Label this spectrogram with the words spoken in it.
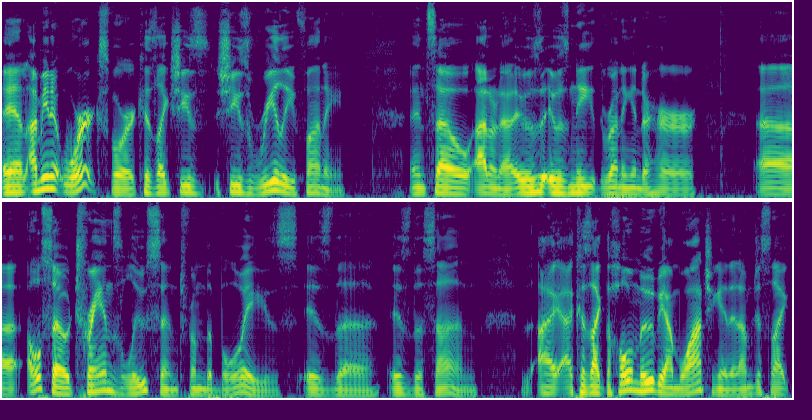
and i mean it works for her because like she's she's really funny and so i don't know it was it was neat running into her uh also translucent from the boys is the is the son i because like the whole movie i'm watching it and i'm just like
